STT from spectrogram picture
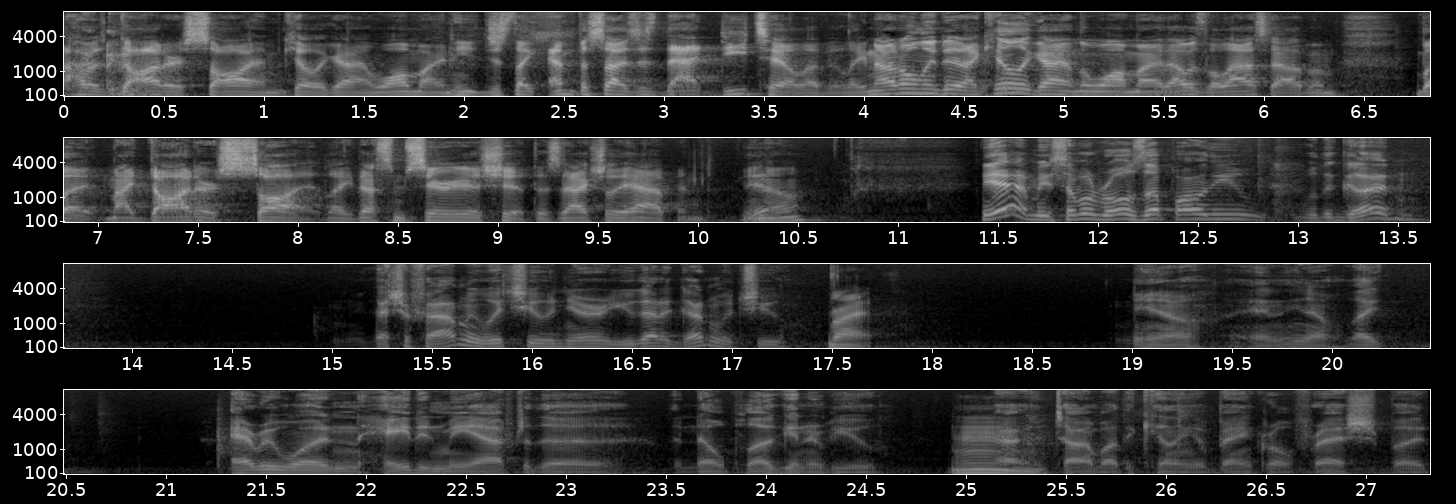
how his daughter saw him kill a guy in Walmart, and he just like emphasizes that detail of it. Like, not only did I kill a guy in the Walmart, that was the last album, but my daughter saw it. Like, that's some serious shit. This actually happened. You know? Yeah, I mean, someone rolls up on you with a gun. You got your family with you, and you're you got a gun with you. Right. you know, and you know, like everyone hated me after the the no plug interview, uh, talking about the killing of Bankroll Fresh. But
